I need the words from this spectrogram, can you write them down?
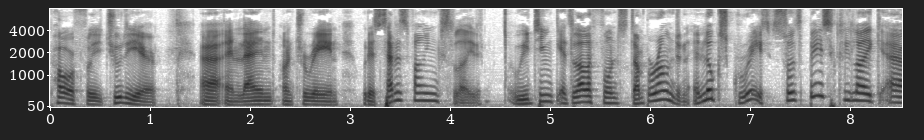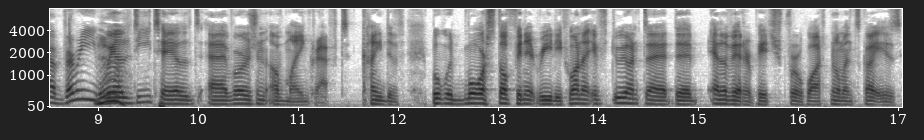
powerfully through the air uh, and land on terrain with a satisfying slide. We think it's a lot of fun to stomp around in. It looks great. So it's basically like a very Yeah. well detailed uh, version of Minecraft, kind of, but with more stuff in it. Really, if you want to, if you want the, the elevator pitch for what No Man's Sky is,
